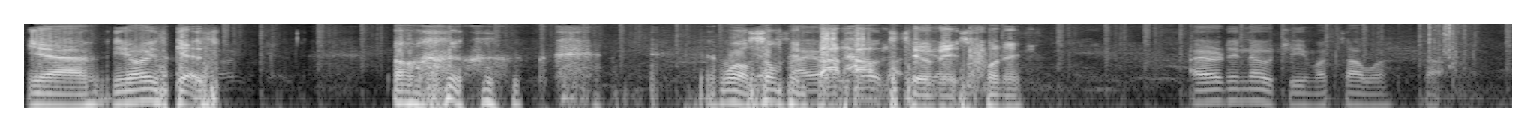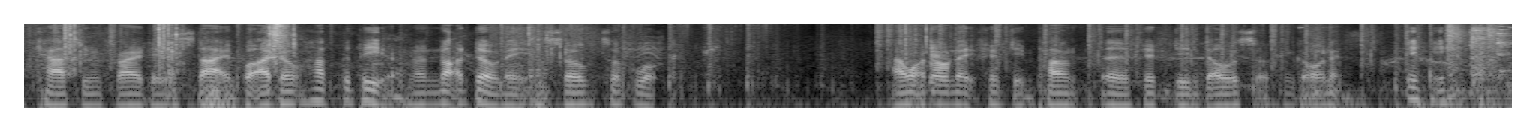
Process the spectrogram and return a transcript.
Yeah, he always gets... Oh. well, Yes, something I bad already happens to him, it's funny. I already know Gmod Tower, that Cartoon Friday is starting, but I don't have the beta and I'm not a donator, so tough luck. I want to donate fifteen pound, uh, fifteen dollars so I can go on it.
